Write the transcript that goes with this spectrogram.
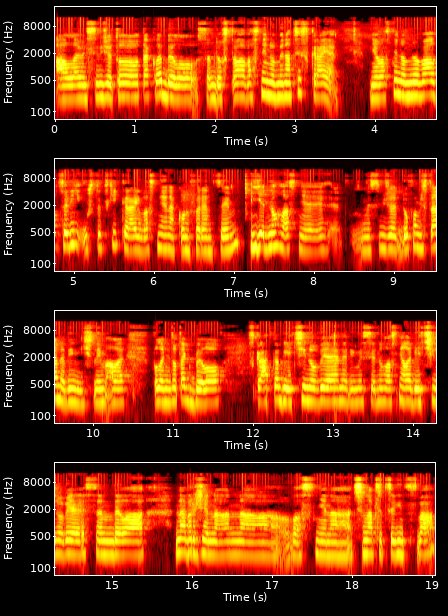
ale myslím, že to takhle bylo, jsem dostala vlastně nominaci z kraje. Mě vlastně nominoval celý Ústecký kraj vlastně na konferenci. Jednohlasně, myslím, že doufám, že to já nevymýšlím, ale podle mě to tak bylo. Zkrátka většinově, nevím jestli jednohlasně, ale většinově jsem byla navržena na, vlastně na člena předsednictva,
